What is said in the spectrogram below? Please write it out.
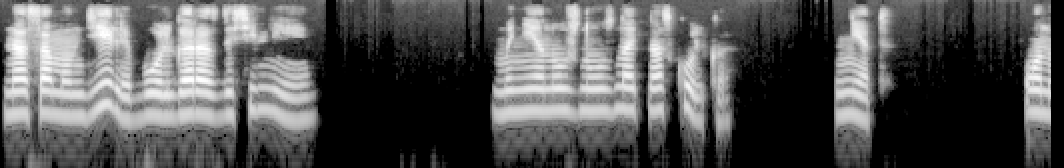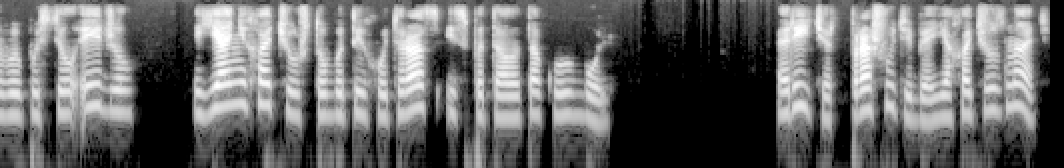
На самом деле боль гораздо сильнее». «Мне нужно узнать, насколько». «Нет». Он выпустил Эйджел. «Я не хочу, чтобы ты хоть раз испытала такую боль». «Ричард, прошу тебя, я хочу знать.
